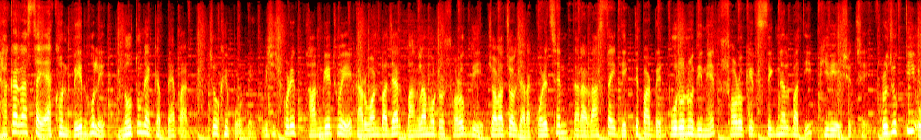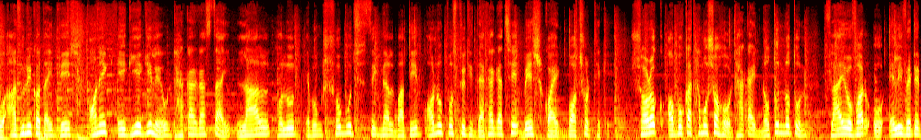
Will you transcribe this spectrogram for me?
ঢাকার রাস্তায় এখন বের হলে নতুন একটা ব্যাপার চোখে পড়বে। বিশেষ করে ফার্মগেট হয়ে কারওয়ান বাজার, বাংলা মোটর সড়ক দিয়ে চলাচল যারা করেছেন, তারা রাস্তায় দেখতে পারবেন পুরনো দিনের সড়কের সিগন্যাল বাতি ফিরে এসেছে। প্রযুক্তি ও আধুনিকতায় দেশ অনেক এগিয়ে গেলেও ঢাকার রাস্তায় লাল, হলুদ এবং সবুজ সিগন্যাল বাতির অনুপস্থিতি দেখা গেছে বেশ কয়েক বছর থেকে। সড়ক অবকাঠামো সহ ঢাকায় নতুন নতুন ফ্লাইওভার ও এলিভেটেড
